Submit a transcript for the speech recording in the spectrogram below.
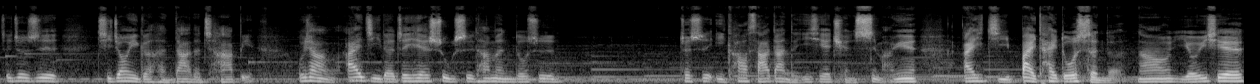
这就是其中一个很大的差别。我想，埃及的这些术士，他们都是就是依靠撒旦的一些权势嘛。因为埃及拜太多神了，然后有一些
